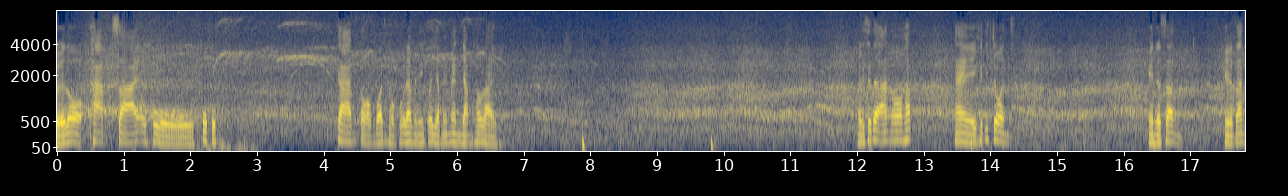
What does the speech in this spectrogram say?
เวโรข้ามซ้ายโอ้โห การต่อบอลของผู้เล่นวันนี้ก็ยังไม่แม่นยำเท่าไหร่อลิซาเดอร์อาร์โนครับ ให้เคทิโจนส์เฮนเดอร์สันเฮนเดอร์สัน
